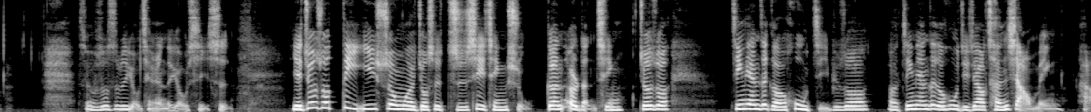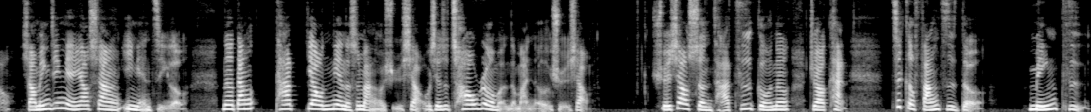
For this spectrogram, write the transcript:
所以我说是不是有钱人的游戏？是，也就是说第一顺位就是直系亲属跟二等亲，就是说。今天这个户籍，比如说，呃，今天这个户籍叫陈小明。好，小明今年要上一年级了。那当他要念的是满额学校，而且是超热门的满额学校，学校审查资格呢，就要看这个房子的名字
